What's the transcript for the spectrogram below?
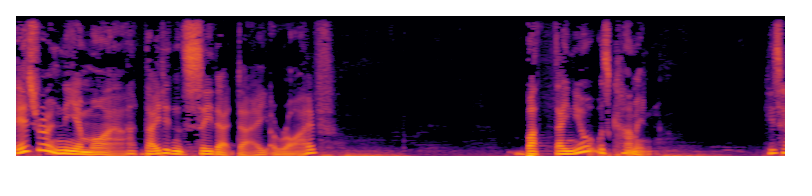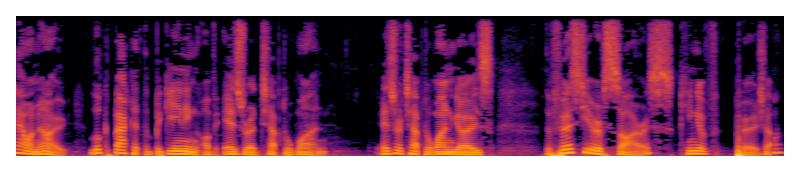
Ezra and Nehemiah, they didn't see that day arrive, but they knew it was coming. Here's how I know. Look back at the beginning of Ezra chapter 1. Ezra chapter 1 goes, The first year of Cyrus, king of Persia,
